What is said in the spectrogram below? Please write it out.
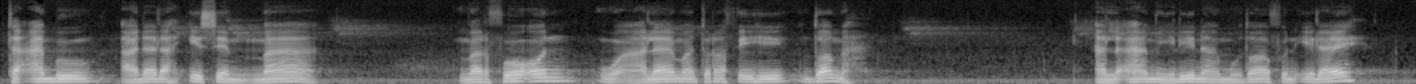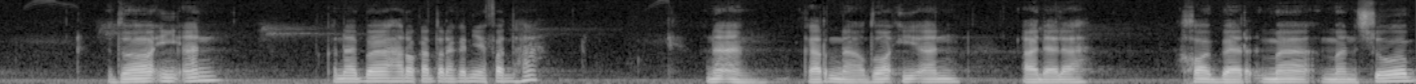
ta'abu adalah isim ma marfu'un wa alamat rafihi dhammah. Al-amilina mudhafun ilaih dha'ian kenapa harokat terakhirnya fathah? Naam, karena dha'ian adalah khabar ma mansub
